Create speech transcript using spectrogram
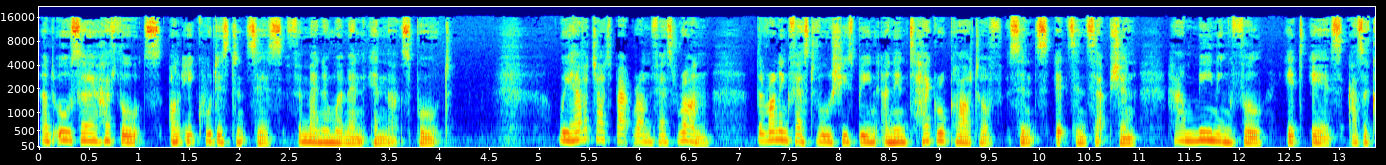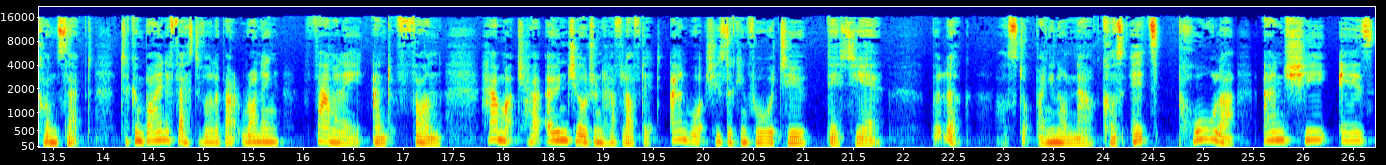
and also her thoughts on equal distances for men and women in that sport. We have a chat about RunFestRun, the running festival she's been an integral part of since its inception, how meaningful it is as a concept to combine a festival about running, family, and fun, how much her own children have loved it, and what she's looking forward to this year. But look, I'll stop banging on now because it's Paula and she is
